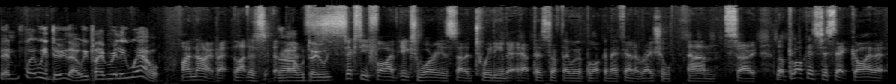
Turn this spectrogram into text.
And when we do that, we play really well. I know, but like there's about well, do 65 ex-Warriors started tweeting about how pissed off they were with Block and they found it racial. Um, so look, Block is just that guy that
